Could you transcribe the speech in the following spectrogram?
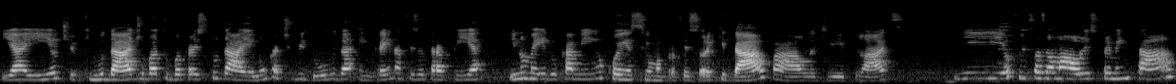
E aí eu tive que mudar de Ubatuba para estudar. Eu nunca tive dúvida, entrei na fisioterapia e no meio do caminho conheci uma professora que dava aula de pilates e eu fui fazer uma aula experimentar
